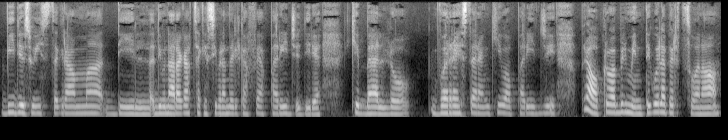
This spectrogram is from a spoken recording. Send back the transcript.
video su Instagram di, di una ragazza che si prende il caffè a Parigi e dire che bello, vorrei stare anch'io a Parigi, però probabilmente quella persona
